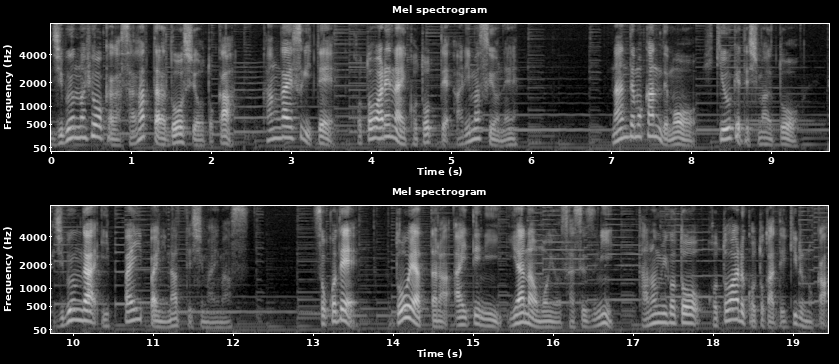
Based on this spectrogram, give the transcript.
自分の評価が下がったらどうしようとか考えすぎて断れないことってありますよね。何でもかんでも引き受けてしまうと自分がいっぱいいっぱいになってしまいます。そこでどうやったら相手に嫌な思いをさせずに頼み事を断ることができるのか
